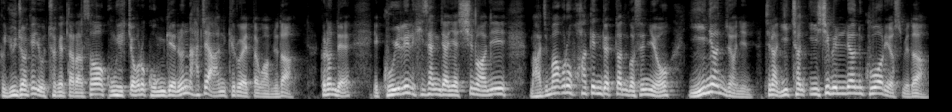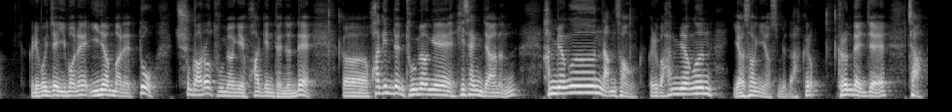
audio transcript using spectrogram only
그 유족의 요청에 따라서 공식적으로 공개는 하지 않기로 했다고 합니다. 그런데 9.11 희생자의 신원이 마지막으로 확인됐던 것은요, 2년 전인 지난 2021년 9월이었습니다. 그리고 이제 이번에 2년 만에 또 추가로 두 명이 확인됐는데 어, 확인된 두 명의 희생자는 한 명은 남성 그리고 한 명은 여성이었습니다. 그럼 그런데 이제 자.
